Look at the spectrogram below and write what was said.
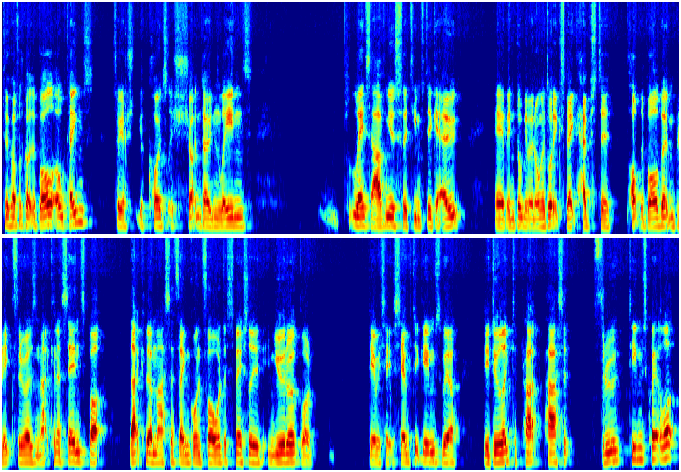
to whoever's got the ball at all times. So you're you're constantly shutting down lanes, less avenues for the teams to get out. Um, and don't get me wrong, I don't expect Hibs to pop the ball about and break through us in that kind of sense, but that could be a massive thing going forward, especially in Europe or dare we say Celtic games where they do like to pra- pass it through teams quite a lot.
